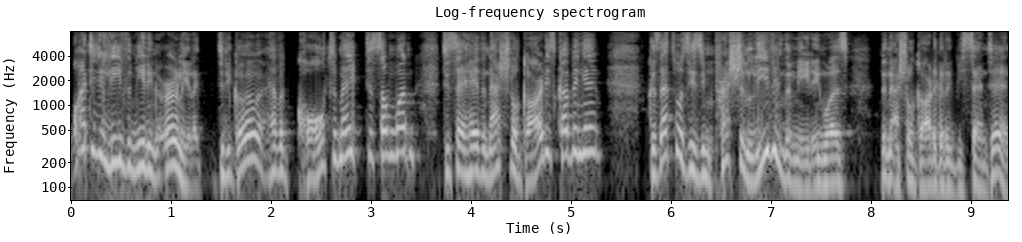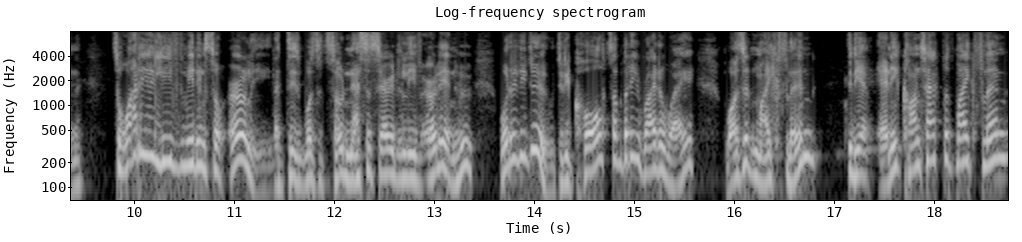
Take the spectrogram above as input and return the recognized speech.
why did he leave the meeting early? Like, did he go have a call to make to someone to say, hey, the National Guard is coming in? Because that was his impression leaving the meeting was the National Guard are going to be sent in. So why did he leave the meeting so early? Like, did, was it so necessary to leave early? And who? What did he do? Did he call somebody right away? Was it Mike Flynn? Did he have any contact with Mike Flynn?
